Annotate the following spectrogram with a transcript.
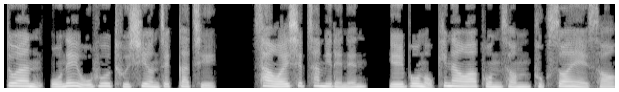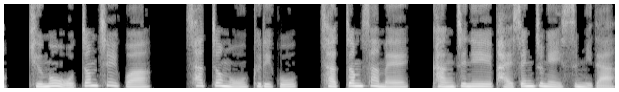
또한 오늘 오후 2시 현재까지 4월 13일에는 일본 오키나와 본섬 북서해에서 규모 5.7과 4.5 그리고 4.3의 강진이 발생 중에 있습니다.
